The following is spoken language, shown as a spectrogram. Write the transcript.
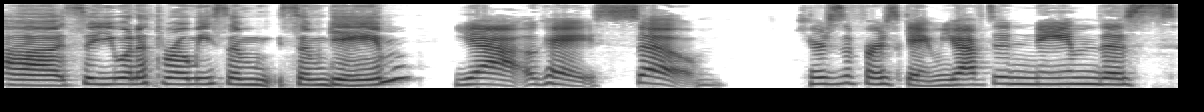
uh, so you want to throw me some some game? Yeah. Okay. So here's the first game. You have to name this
